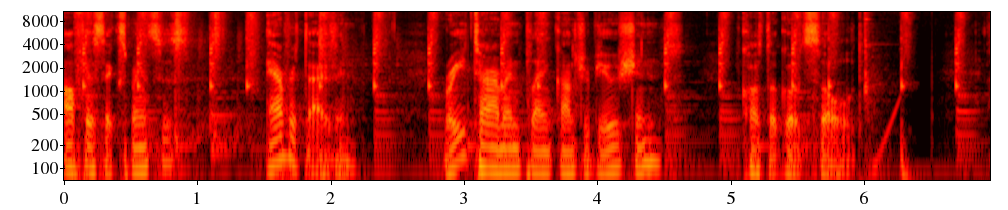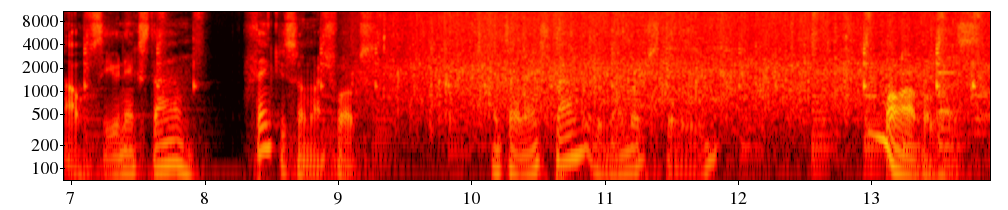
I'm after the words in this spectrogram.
office expenses, advertising, retirement plan contributions, cost of goods sold. I'll see you next time. Thank you so much, folks. Until next time, remember, stay marvelous.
